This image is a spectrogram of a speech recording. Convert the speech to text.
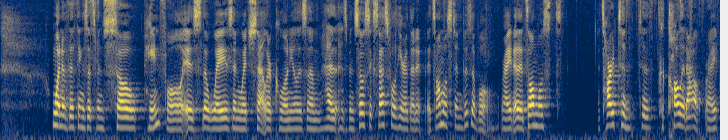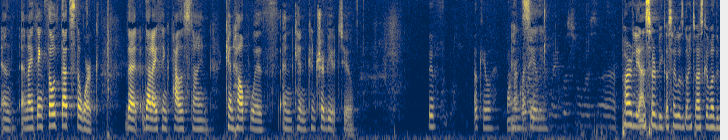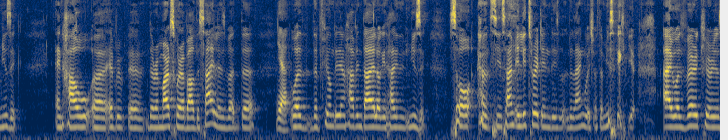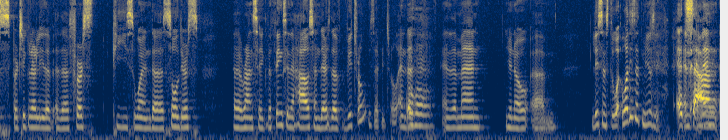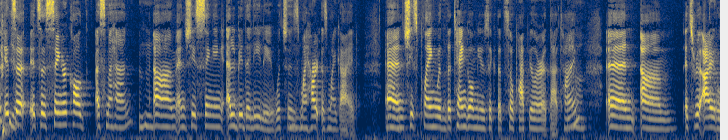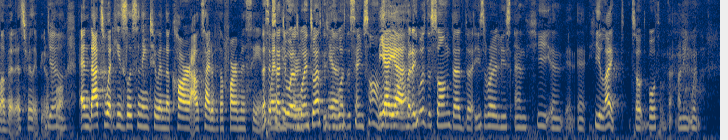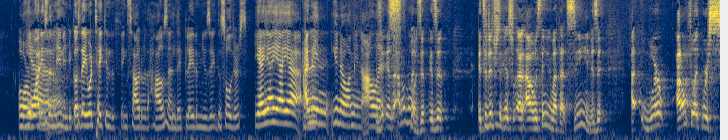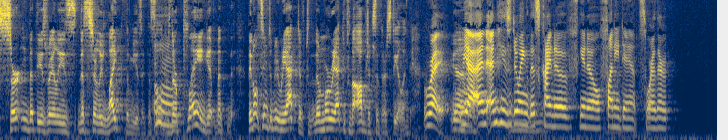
one of the things that's been so painful is the ways in which settler colonialism has, has been so successful here that it, it's almost invisible, right? It's almost it's hard to, to, to, call it out, right? And, and I think those, that's the work that, that I think Palestine can help with and can contribute to. We've, okay, well, one and more question. Celia. My question was uh, partly answered because I was going to ask about the music and how uh, every, uh, the remarks were about the silence, but the, yeah. well, the film didn't have in dialogue, it had in music. So, since I'm illiterate in the, the, language of the music here, I was very curious, particularly the, the first piece when the soldiers uh, ransack the things in the house, and there's the vitriol, is that vitriol? And the, Mhm. and the man, you know, um, listens to what, what is that music? It's And- and um, then- it's yeah. a it's a singer called Asmahan, Mhm. um, and she's singing El Bidalili, which is Mm-hmm. "My Heart Is My Guide," and she's playing with the tango music that's so popular at that time. Uh-huh. And um, it's re- I love it. It's really beautiful, Yeah. and that's what he's listening to in the car outside of the pharmacy. That's exactly what I was going to ask if Yeah. it was the same song. Yeah, So yeah. but it was the song that the Israelis and he and, and, and he liked. So both of them. I mean, when or what is the meaning? Because they were taking the things out of the house and they play the music. The soldiers. Yeah, yeah, yeah, yeah. I And then- mean, you know, I mean, I'll Is it, is I don't know. Is it? Is it? It's an interesting. I, I was thinking about that scene. Is it? I, we're. I don't feel like we're certain that the Israelis necessarily like the music. The soldiers. Mm-hmm. They're playing it, but they don't seem to be reactive to. They're more reactive to the objects that they're stealing. Right. Yeah. Yeah. and, and he's doing this kind of, you know, funny dance where they're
